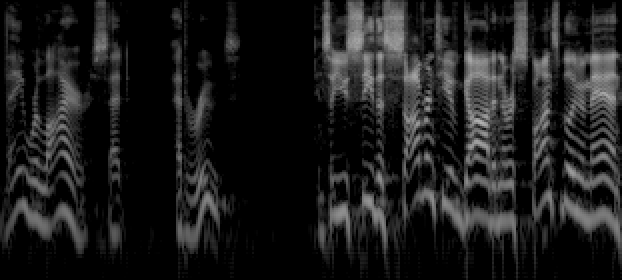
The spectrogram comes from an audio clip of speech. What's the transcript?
They were liars at, at root. And so you see the sovereignty of God and the responsibility of man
